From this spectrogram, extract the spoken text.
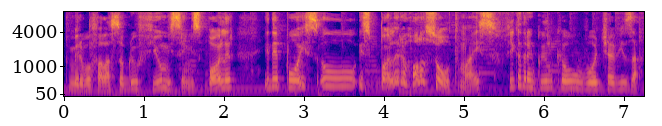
Primeiro, vou falar sobre o filme sem spoiler, e depois o spoiler rola solto, mas fica tranquilo que eu vou te avisar.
